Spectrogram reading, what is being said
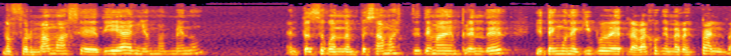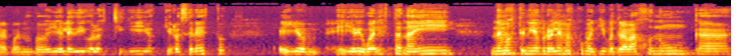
nos formamos hace 10 años más o menos. Entonces, cuando empezamos este tema de emprender, yo tengo un equipo de trabajo que me respalda. Cuando yo le digo a los chiquillos, quiero hacer esto, ellos, ellos igual están ahí no hemos tenido problemas como equipo de trabajo nunca,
